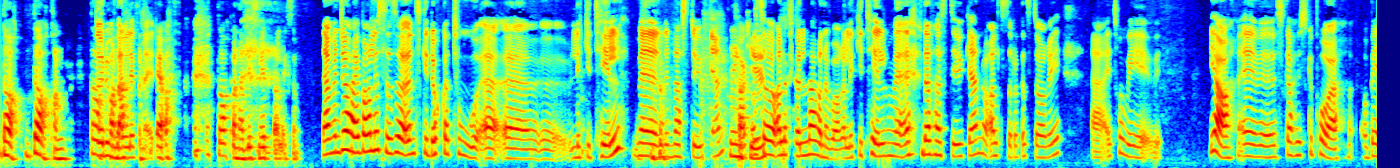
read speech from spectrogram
da, da kan Da, da er du veldig fornøyd. Ja. Da kan jeg bli smitta, liksom. Nei, men Da har jeg bare lyst til å ønske dere to uh, uh, lykke til med den neste uken. Takk. Og så alle følgerne våre, lykke til med den neste uken og alt som dere står i. Uh, jeg tror vi Ja, jeg skal huske på å be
